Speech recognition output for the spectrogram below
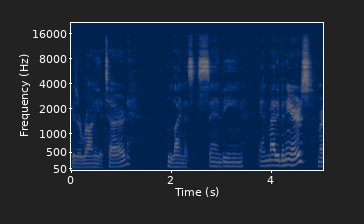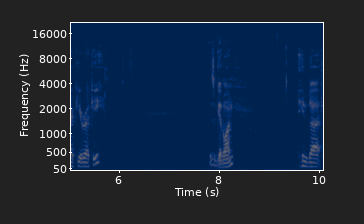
Here's a Ronnie Attard, Linus Sandin, and Matty Beniers, marquee rookie. He's a good one. Who got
